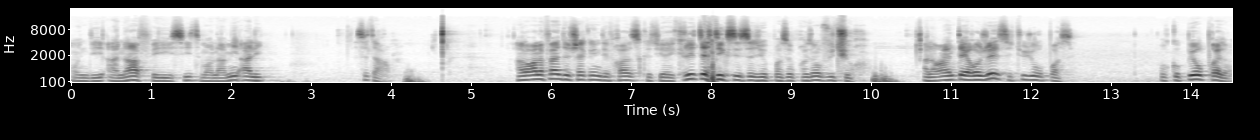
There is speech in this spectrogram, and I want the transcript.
on dit Anna félicite mon ami Ali etc. Alors à la fin de chacune des phrases que tu as écrites, dit que c'est au passé, présent, futur. Alors interroger, c'est toujours au passé. Recopier au présent.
